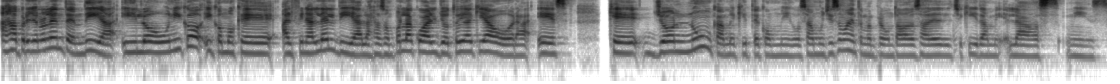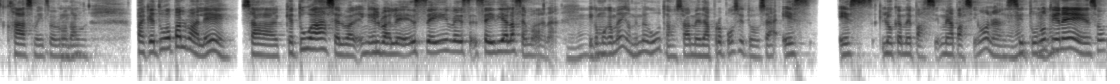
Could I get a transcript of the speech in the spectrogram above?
Ajá, pero yo no lo entendía. Y lo único, y como que al final del día, la razón por la cual yo estoy aquí ahora es que yo nunca me quité conmigo. O sea, muchísima gente me preguntaba, o sea, desde chiquita, mi- las, mis classmates me preguntaban, ¿para qué tú vas para el ballet? O sea, ¿qué tú haces en el ballet seis, veces, seis días a la semana? Y como que, "Men, a mí me gusta, o sea, me da propósito. O sea, es, es lo que me, me apasiona. si tú no tienes eso,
